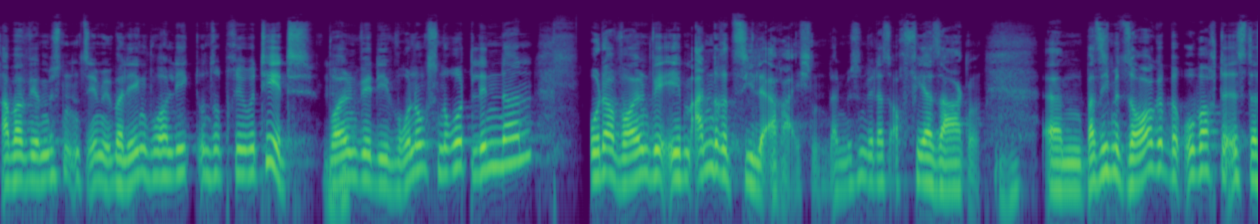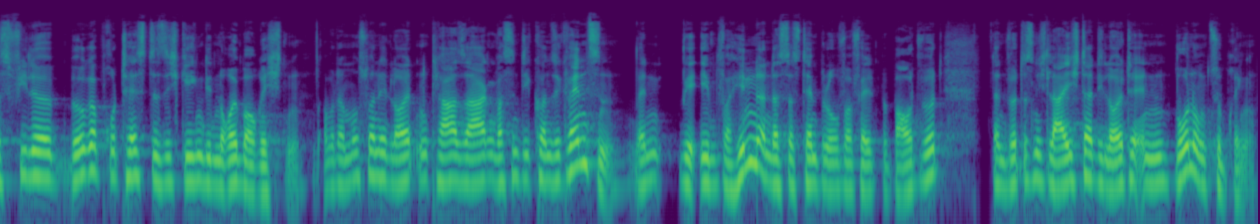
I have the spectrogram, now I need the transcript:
aber wir müssen uns eben überlegen, wo liegt unsere Priorität? Mhm. Wollen wir die Wohnungsnot lindern? Oder wollen wir eben andere Ziele erreichen? Dann müssen wir das auch fair sagen. Mhm. Ähm, was ich mit Sorge beobachte, ist, dass viele Bürgerproteste sich gegen den Neubau richten. Aber da muss man den Leuten klar sagen, was sind die Konsequenzen? Wenn wir eben verhindern, dass das Tempelhofer Feld bebaut wird, dann wird es nicht leichter, die Leute in Wohnungen zu bringen.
